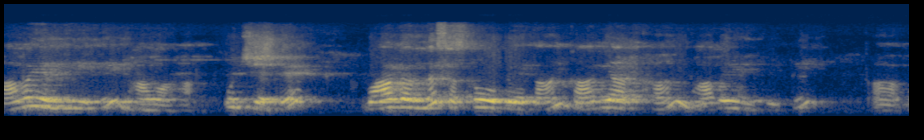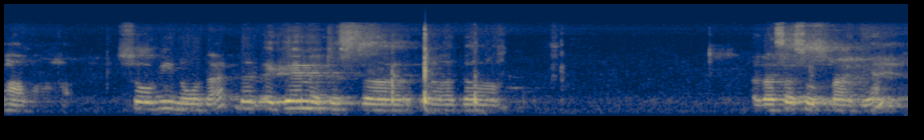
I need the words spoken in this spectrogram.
भावयन्ति इति भावाः उच्यते वागङ्गसत्त्वोपेतान् कार्यार्थान् भावयन्ति इति भावाः so we know that then again it is uh, uh, the Rasa Sutra again.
